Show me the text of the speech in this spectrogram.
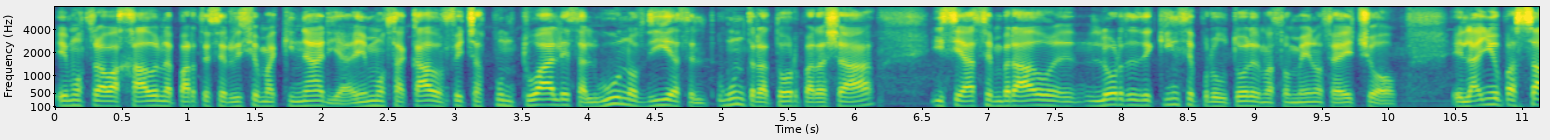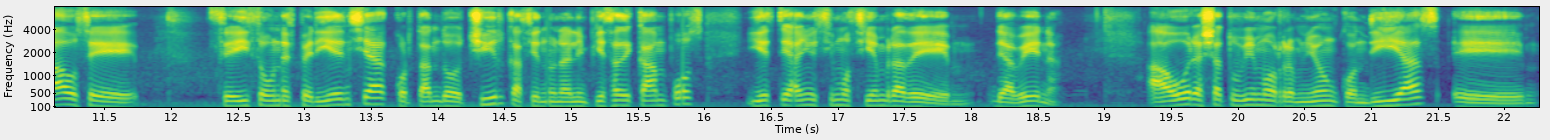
hemos trabajado en la parte de servicio maquinaria, hemos sacado en fechas puntuales algunos días un trator para allá y se ha sembrado en el orden de 15 productores más o menos, se ha hecho, el año pasado se se hizo una experiencia cortando chirca, haciendo una limpieza de campos y este año hicimos siembra de, avena. Ahora ya tuvimos reunión con Díaz, eh,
